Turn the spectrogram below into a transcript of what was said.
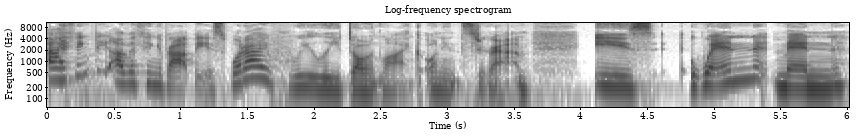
I think the other thing about this, what I really don't like on Instagram is when men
